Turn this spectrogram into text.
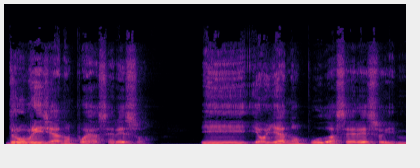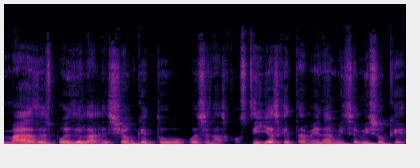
Drew ya no puede hacer eso. Y, o ya no pudo hacer eso, y más después de la lesión que tuvo pues en las costillas, que también a mí se me hizo que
